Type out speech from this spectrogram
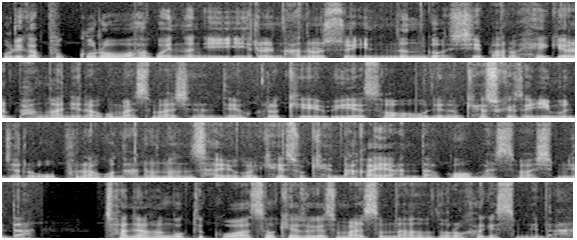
우리가 부끄러워하고 있는 이 일을 나눌 수 있는 것이 바로 해결 방안이라고 말씀하시는데요. 그렇기 위해서 우리는 계속해서 이 문제를 오픈하고 나누는 사역을 계속해 나가야 한다고 말씀하십니다. 찬양 한 곡 듣고 와서 계속해서 말씀 나누도록 하겠습니다.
